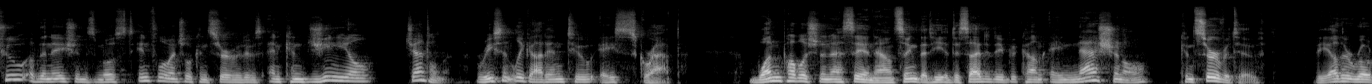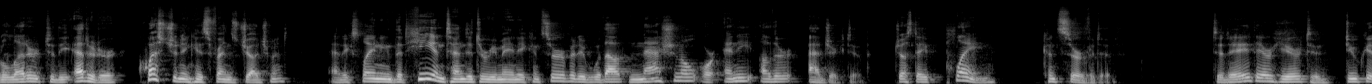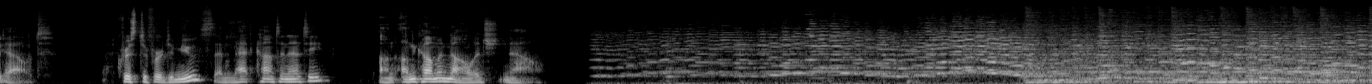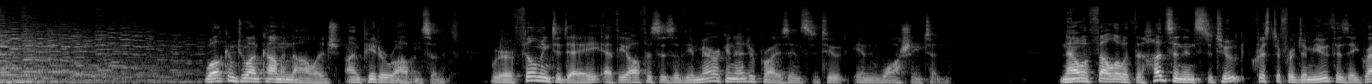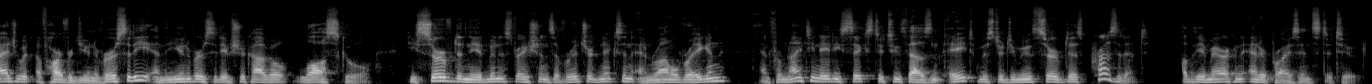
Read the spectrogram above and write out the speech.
two of the nation's most influential conservatives and congenial gentlemen recently got into a scrap. One published an essay announcing that he had decided to become a national conservative. The other wrote a letter to the editor questioning his friend's judgment and explaining that he intended to remain a conservative without national or any other adjective, just a plain conservative. Today they're here to duke it out. Christopher DeMuth and Matt Continetti on Uncommon Knowledge now. Welcome to Uncommon Knowledge. I'm Peter Robinson. We're filming today at the offices of the American Enterprise Institute in Washington. Now a fellow at the Hudson Institute, Christopher DeMuth is a graduate of Harvard University and the University of Chicago Law School. He served in the administrations of Richard Nixon and Ronald Reagan, and from 1986 to 2008, Mr. DeMuth served as president of the American Enterprise Institute.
